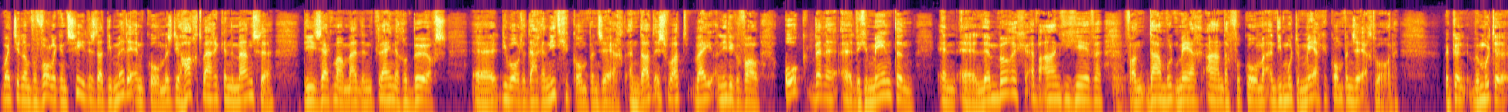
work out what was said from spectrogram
wat je dan vervolgens ziet is dat die middeninkomens, die hardwerkende mensen, die zeg maar met een kleinere beurs, die worden daarin niet gecompenseerd. En dat is wat wij in ieder geval ook binnen de gemeenten in Limburg hebben aangegeven. Van daar moet meer aandacht voor komen en die moeten meer gecompenseerd worden. We, kunnen, we moeten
